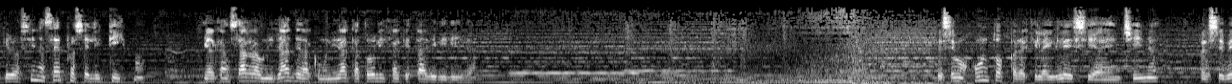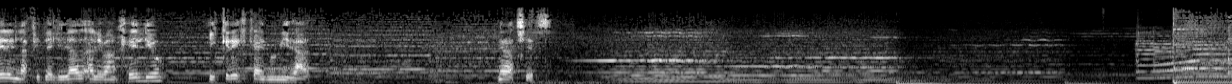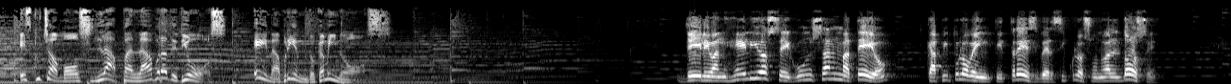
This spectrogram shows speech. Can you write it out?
pero sin hacer proselitismo y alcanzar la unidad de la comunidad católica que está dividida. Recemos juntos para que la Iglesia en China persevere en la fidelidad al Evangelio y crezca en unidad. Gracias. Escuchamos la palabra de Dios en Abriendo Caminos. Del Evangelio según San Mateo, capítulo 23, versículos 1 al 12.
